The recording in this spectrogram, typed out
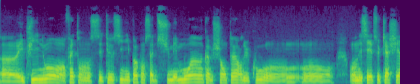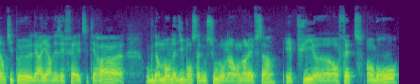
Euh, et puis nous, en fait, on, c'était aussi une époque où on s'assumait moins comme chanteur. Du coup, on, on, on, essayait de se cacher un petit peu derrière des effets, etc. au bout d'un moment, on a dit bon, ça nous saoule, on, a, on enlève ça. Et puis, en fait, en gros,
